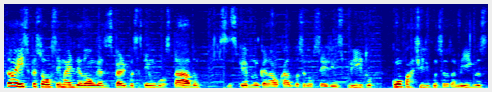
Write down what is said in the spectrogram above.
Então é isso, pessoal. Sem mais delongas, espero que vocês tenham gostado. Se inscreva no canal caso você não seja inscrito. Compartilhe com seus amigos.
